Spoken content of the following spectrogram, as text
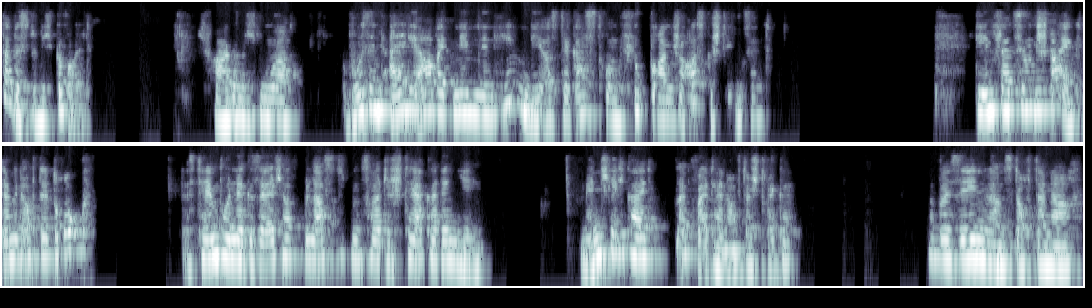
Dann bist du nicht gewollt. Ich frage mich nur, wo sind all die Arbeitnehmenden hin, die aus der Gastro- und Flugbranche ausgestiegen sind? Die Inflation steigt, damit auch der Druck. Das Tempo in der Gesellschaft belastet uns heute stärker denn je. Menschlichkeit bleibt weiterhin auf der Strecke. Aber sehen wir uns doch danach.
